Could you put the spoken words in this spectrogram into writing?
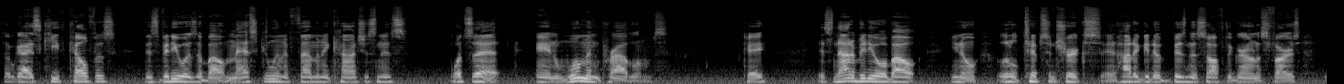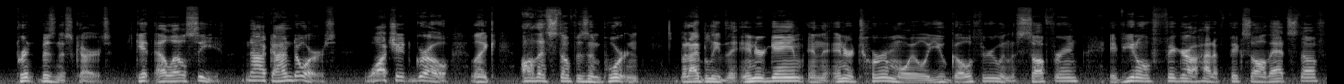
What's up guys, Keith Kalfas. This video is about masculine and feminine consciousness. What's that? And woman problems. Okay? It's not a video about, you know, little tips and tricks and how to get a business off the ground as far as print business cards, get LLC, knock on doors, watch it grow. Like, all that stuff is important. But I believe the inner game and the inner turmoil you go through and the suffering, if you don't figure out how to fix all that stuff,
